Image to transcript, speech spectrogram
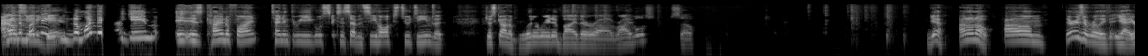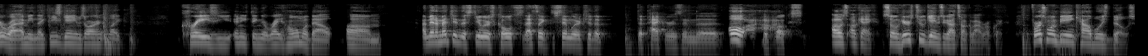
I, mean, the Monday, the Monday night game is kind of fine. Ten and three Eagles, six and seven Seahawks, two teams that just got obliterated by their uh, rivals. So, yeah, I don't know. Um, there isn't really. Th- yeah, you're right. I mean, like these games aren't like crazy anything to write home about. Um, I mean, I mentioned the Steelers Colts. That's like similar to the the Packers and the oh the Bucks. I, I was okay. So here's two games we got to talk about real quick. First one being Cowboys Bills.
